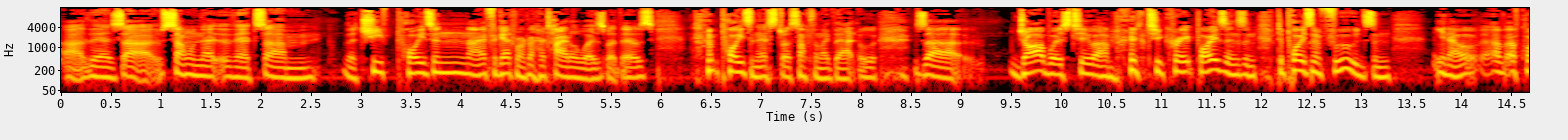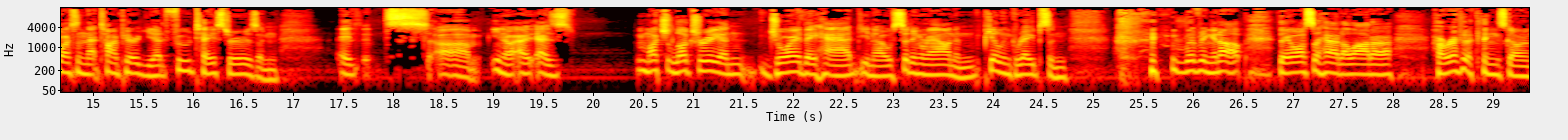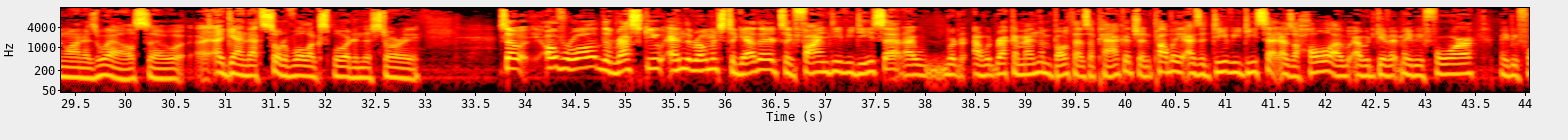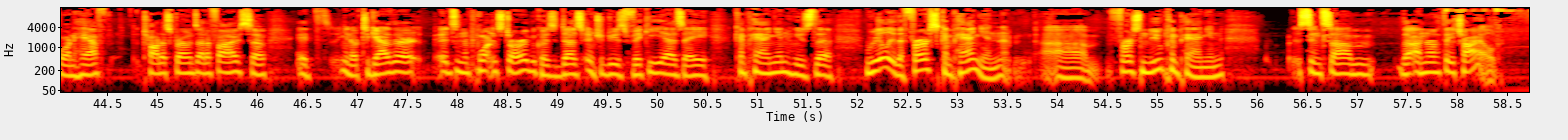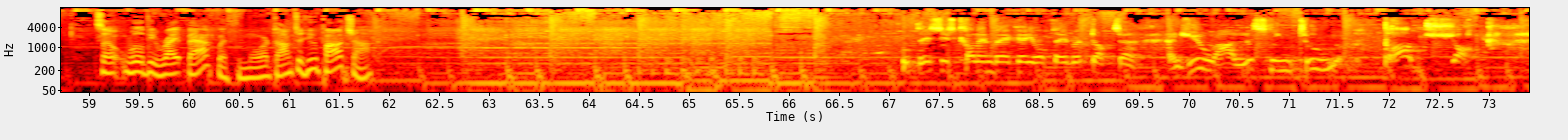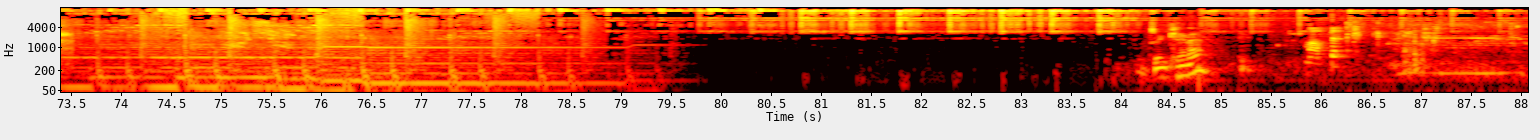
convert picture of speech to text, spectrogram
uh, there's uh, someone that that's um, the chief poison. I forget what her title was, but there was poisonist or something like that. Whose uh, job was to um, to create poisons and to poison foods, and you know, of, of, course, in that time period, you had food tasters, and it's um, you know, as much luxury and joy they had, you know, sitting around and peeling grapes and living it up, they also had a lot of horrific things going on as well. So again, that's sort of all explored in this story. So overall, the rescue and the Romans together, it's a fine DVD set. I would I would recommend them both as a package, and probably as a DVD set as a whole, I, I would give it maybe four, maybe four and a half TARDIS groans out of five. So it's you know together it's an important story because it does introduce Vicky as a companion who's the really the first companion, um, first new companion since um, the Unearthly Child. So we'll be right back with more Doctor Who Podshock. This is Colin Baker, your favorite doctor, and you are listening to Pod Shock. Drink Kenna? Master.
